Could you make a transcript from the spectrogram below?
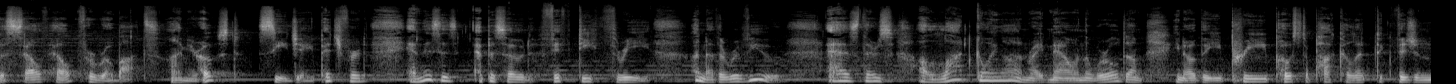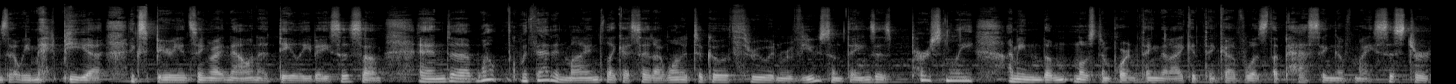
To Self Help for Robots. I'm your host, CJ Pitchford, and this is episode 53, another review. As there's a lot going on right now in the world, um, you know, the pre post apocalyptic visions that we may be uh, experiencing right now on a daily basis. Um, and, uh, well, with that in mind, like I said, I wanted to go through and review some things as personally, I mean, the most important thing that I could think of was the passing of my sister,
